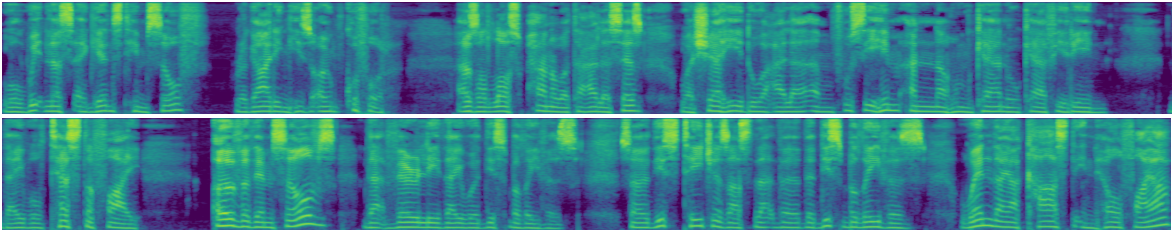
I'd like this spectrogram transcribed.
will witness against himself regarding his own kufr. As Allah subhanahu wa ta'ala says, وَشَهِدُوا عَلَىٰ أَنفُسِهِمْ أَنَّهُمْ كَانُوا كَافِرِينَ They will testify over themselves that verily they were disbelievers. So this teaches us that the, the disbelievers, when they are cast in hellfire,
